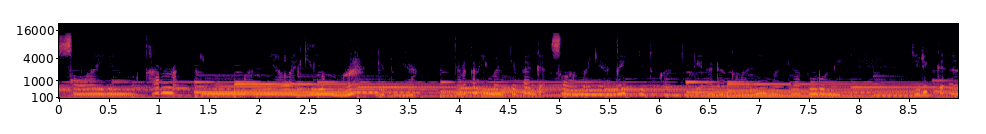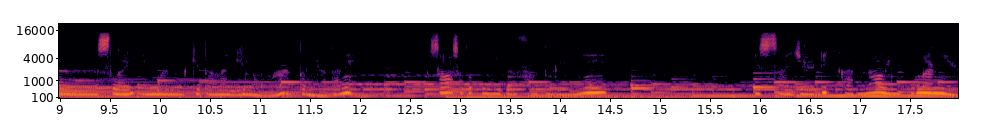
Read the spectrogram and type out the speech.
selain karena imannya lagi lemah gitu ya karena kan iman kita gak selamanya naik gitu kan jadi ada kalanya iman kita turun nih. Jadi ke, uh, selain iman kita lagi lemah ternyata nih salah satu penyebab futur ini bisa jadi karena lingkungannya.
